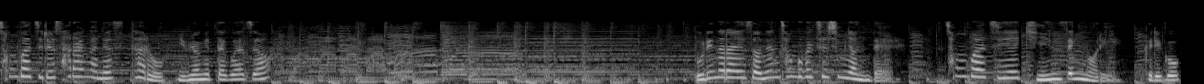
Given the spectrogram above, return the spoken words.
청바지를 사랑하는 스타로 유명했다고 하죠. 우리나라에서는 1970년대 청바지에 긴 생머리 그리고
